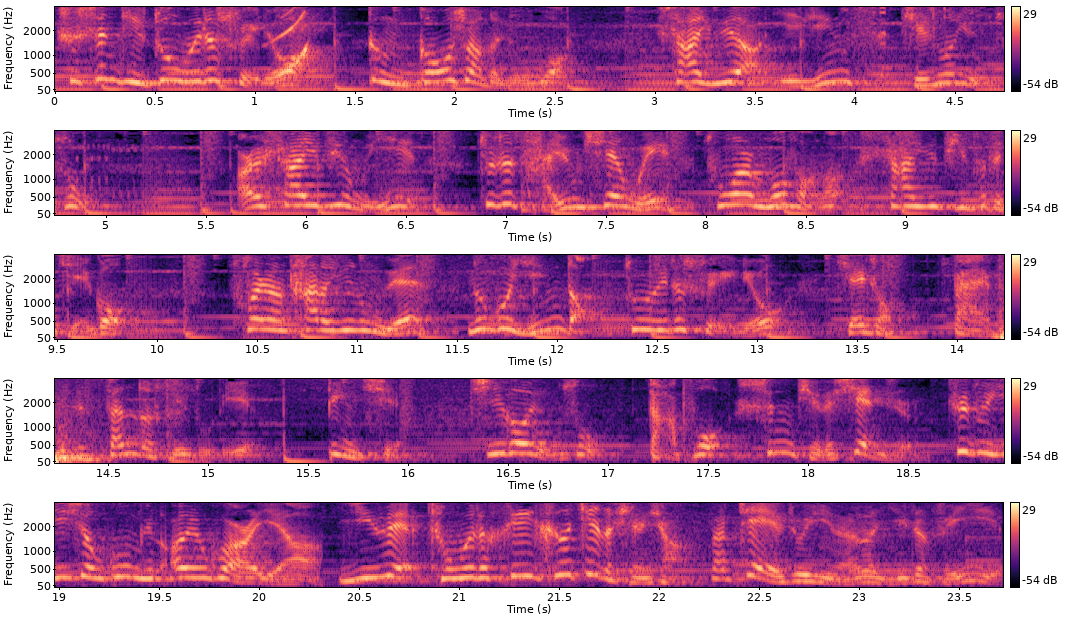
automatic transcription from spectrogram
使身体周围的水流啊更高效的流过。鲨鱼啊也因此提升了泳速。而鲨鱼皮泳衣就是采用纤维，从而模仿了鲨鱼皮肤的结构。穿上它的运动员能够引导周围的水流，减少百分之三的水阻力，并且提高泳速，打破身体的限制。这对一向公平的奥运会而言啊，一跃成为了黑科技的天下。那这也就引来了一阵非议。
